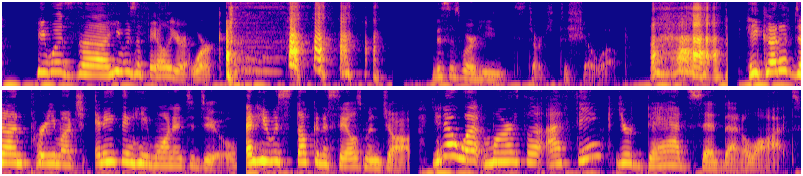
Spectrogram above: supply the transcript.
he was uh, he was a failure at work. this is where he starts to show up. he could have done pretty much anything he wanted to do, and he was stuck in a salesman job. You know what, Martha? I think your dad said that a lot.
